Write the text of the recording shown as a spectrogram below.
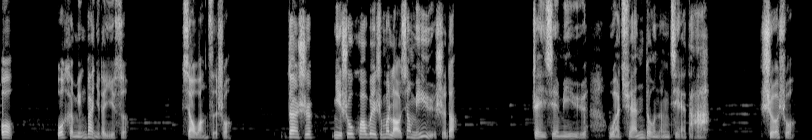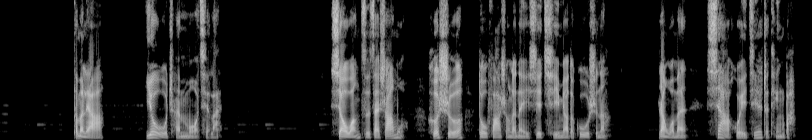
哦，我很明白你的意思。”小王子说。“但是你说话为什么老像谜语似的？”这些谜语我全都能解答。”蛇说。他们俩又沉默起来。小王子在沙漠和蛇都发生了哪些奇妙的故事呢？让我们下回接着听吧。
